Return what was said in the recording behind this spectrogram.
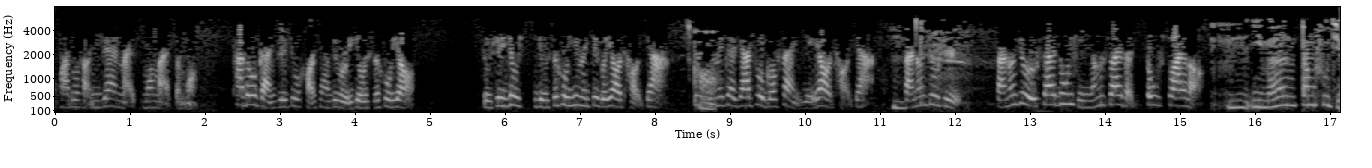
花多少，你愿意买什么买什么，他都感觉就好像就是有时候要。就是有有时候因为这个要吵架，就因为在家做个饭也要吵架，反正就是，反正就是摔东西能摔的都摔了。嗯，你们当初结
